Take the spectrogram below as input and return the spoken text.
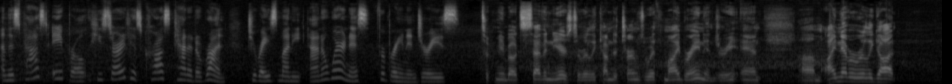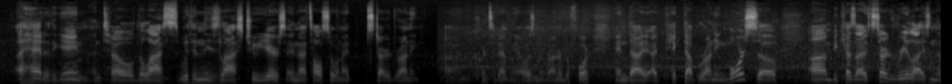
and this past April, he started his Cross Canada run to raise money and awareness for brain injuries. Took me about seven years to really come to terms with my brain injury, and um, I never really got ahead of the game until the last within these last two years, and that's also when I started running. Um, coincidentally, I wasn't a runner before, and I, I picked up running more so um, because I started realizing the,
